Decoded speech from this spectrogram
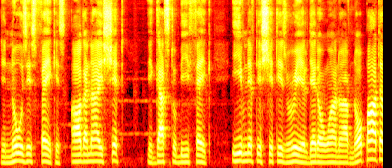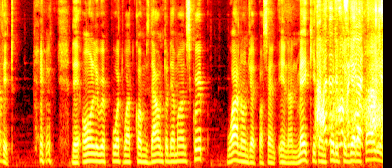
The news is fake. It's organized shit. It got to be fake. Even if this shit is real, they don't want to have no part of it. they only report what comes down to them on script 100% in and make it and put it together for you.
